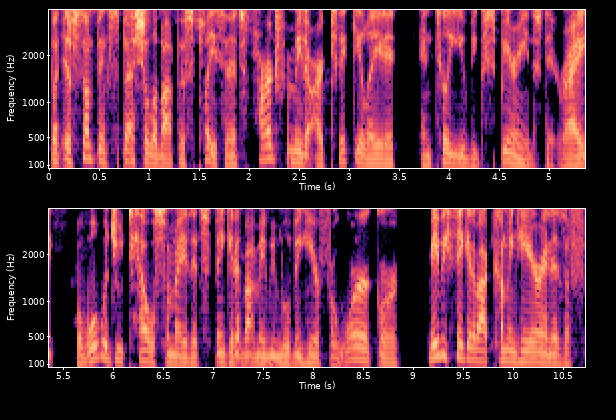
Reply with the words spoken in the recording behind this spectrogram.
but there's something special about this place, and it's hard for me to articulate it until you've experienced it, right? But what would you tell somebody that's thinking about maybe moving here for work or maybe thinking about coming here and as a f-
